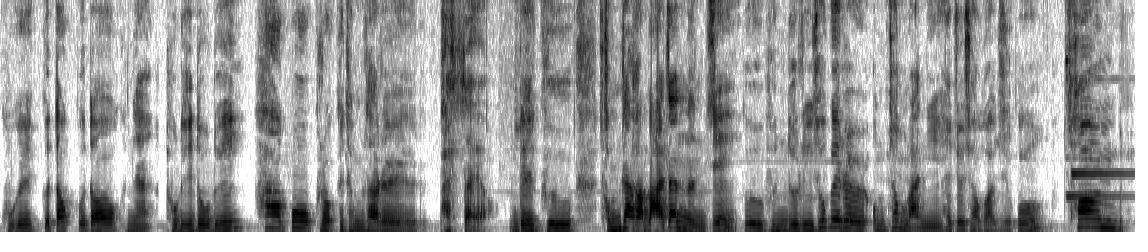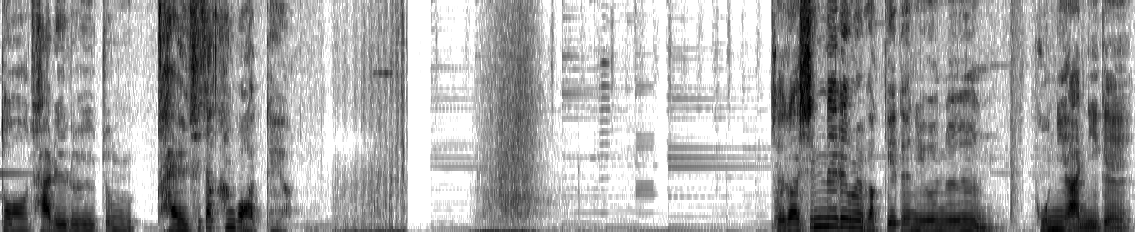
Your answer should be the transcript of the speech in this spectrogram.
고개 끄덕끄덕 그냥 도리도리 하고 그렇게 점사를 봤어요. 근데 그 점사가 맞았는지 그 분들이 소개를 엄청 많이 해주셔가지고 처음부터 자리를 좀 잘 시작한 것 같아요. 제가 신내림을 받게 된 이유는 본의 아니게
